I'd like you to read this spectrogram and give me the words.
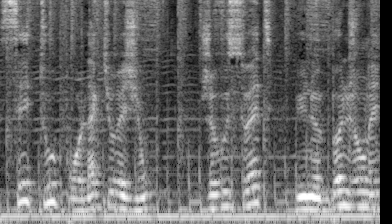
C'est tout pour l'actu région. Je vous souhaite une bonne journée.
